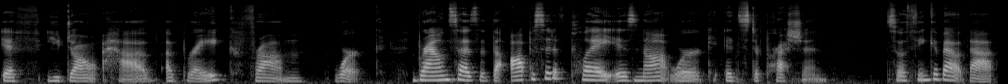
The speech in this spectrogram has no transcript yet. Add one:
if you don't have a break from work. Brown says that the opposite of play is not work, it's depression. So think about that.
